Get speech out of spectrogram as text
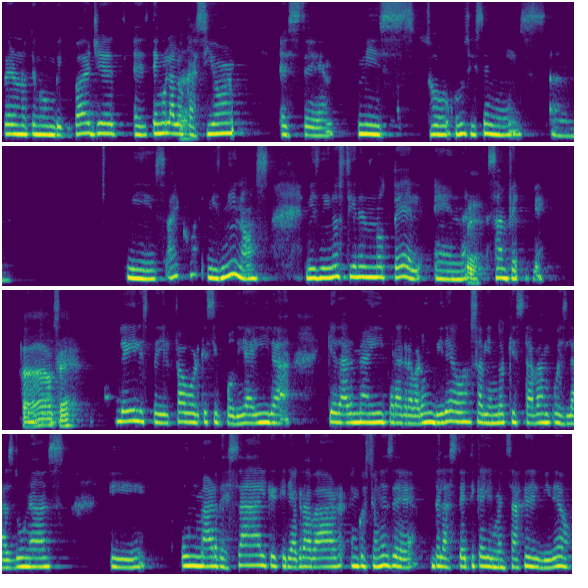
pero no tengo un big budget, eh, tengo la locación, este, mis, ¿cómo se dice? Mis, mis, ay, ¿cómo mis ninos, mis ninos tienen un hotel en San Felipe. Ah, ok. Y les pedí el favor que si podía ir a quedarme ahí para grabar un video, sabiendo que estaban pues las dunas y un mar de sal que quería grabar en cuestiones de, de la estética y el mensaje del video.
